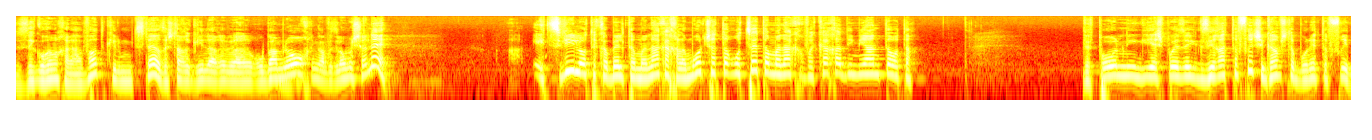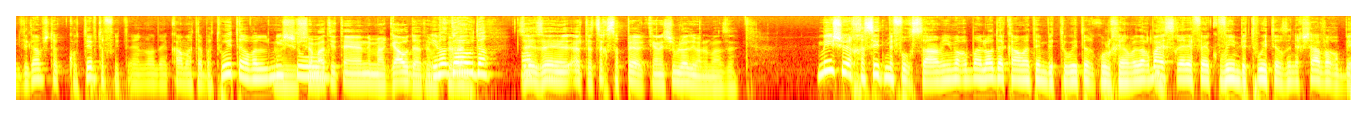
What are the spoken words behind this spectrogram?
זה גורם לך לעבוד? כאילו, מצטער, זה שאתה רגיל, הרי רובם לא אוכלים, אבל זה לא משנה. אצלי לא תקבל את המנה ככה, למרות שאתה רוצה את המנה ככה, וככה דמיינת אותה. ופה יש פה איזה גזירת תפריט, שגם כשאתה בונה תפריט, וגם כשאתה כותב תפריט, אני לא יודע כמה אתה בטוויטר, אבל מישהו... אני שמעתי את העניין עם הגאודה, אתה עם מתכוון. הגאודה. זה, זה, אתה צריך לספר, כי אנשים לא יודעים על מה זה. מישהו יחסית מפורסם, עם הרבה, לא יודע כמה אתם בטוויטר כולכם, אבל 14 אלף עוקבים בטוויטר זה נחשב הרבה,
